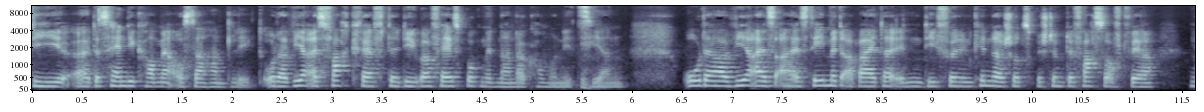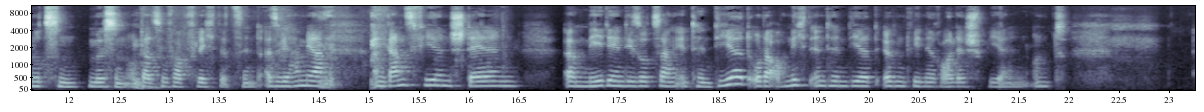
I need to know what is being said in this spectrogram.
die äh, das Handy kaum mehr aus der Hand legt. Oder wir als Fachkräfte, die über Facebook miteinander kommunizieren. Mhm. Oder wir als ASD-MitarbeiterInnen, die für den Kinderschutz bestimmte Fachsoftware nutzen müssen und mhm. dazu verpflichtet sind. Also wir haben ja an ganz vielen Stellen äh, Medien, die sozusagen intendiert oder auch nicht intendiert irgendwie eine Rolle spielen. Und äh,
